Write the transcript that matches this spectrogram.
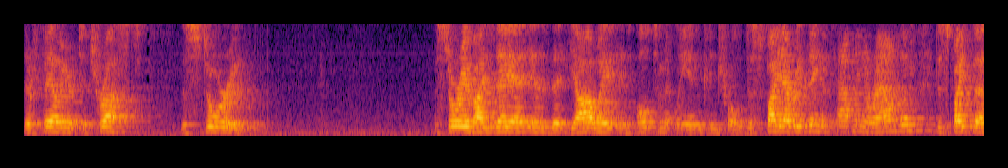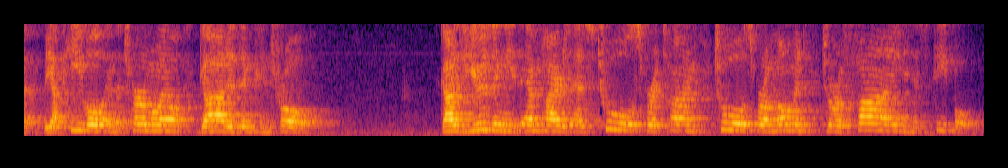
Their failure to trust the story the story of Isaiah is that Yahweh is ultimately in control. Despite everything that's happening around them, despite the, the upheaval and the turmoil, God is in control. God is using these empires as tools for a time, tools for a moment to refine his people.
